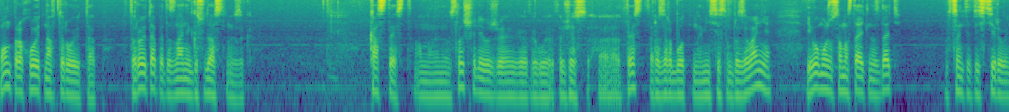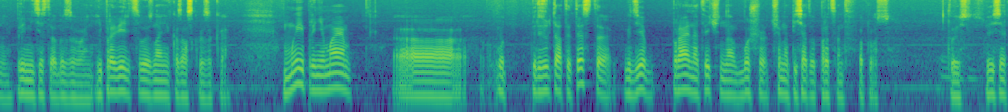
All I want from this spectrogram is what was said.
он проходит на второй этап. Второй этап – это знание государственного языка. КАС-тест, вы слышали уже, это сейчас э, тест, разработанный Министерством образования. Его можно самостоятельно сдать в центре тестирования при Министерстве образования и проверить свое знание казахского языка. Мы принимаем э, вот, результаты теста, где правильно отвечено больше, чем на 50% вопросов. То есть, если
